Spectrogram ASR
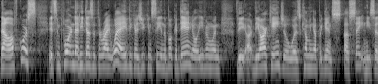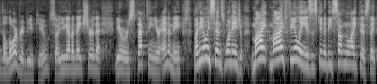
Now, of course, it's important that he does it the right way because you can see in the book of Daniel, even when the, uh, the archangel was coming up against uh, Satan, he said, The Lord rebuke you. So you got to make sure that you're respecting your enemy. But he only sends one angel. My, my feeling is it's going to be something like this that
